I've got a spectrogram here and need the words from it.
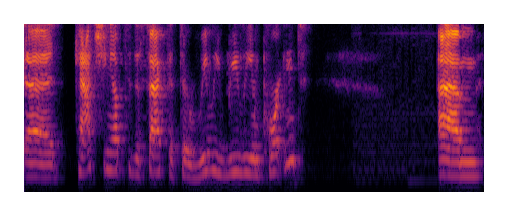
uh, catching up to the fact that they're really, really important, um,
